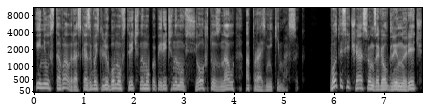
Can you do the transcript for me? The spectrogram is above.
и не уставал рассказывать любому встречному поперечному все, что знал о празднике масок. Вот и сейчас он завел длинную речь,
